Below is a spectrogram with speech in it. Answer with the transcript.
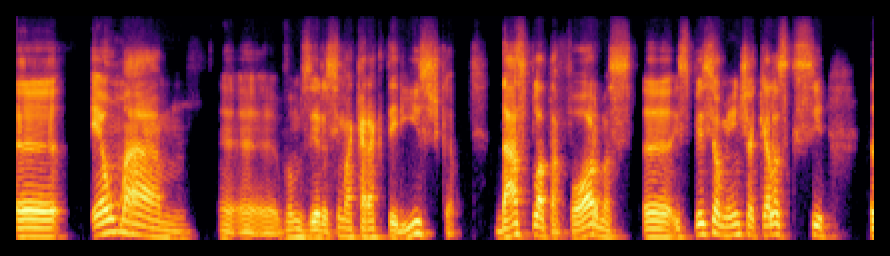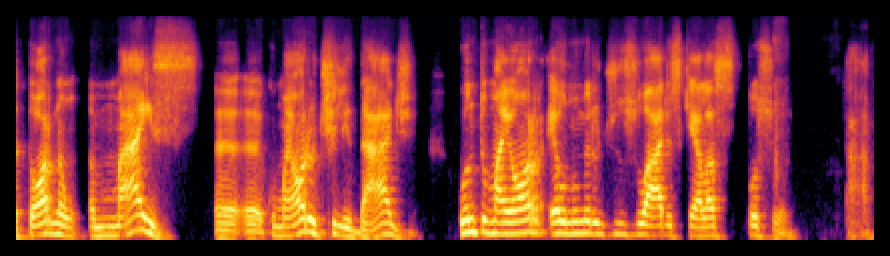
Uh, é uma vamos dizer assim, uma característica das plataformas, especialmente aquelas que se tornam mais com maior utilidade quanto maior é o número de usuários que elas possuem. Tá?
